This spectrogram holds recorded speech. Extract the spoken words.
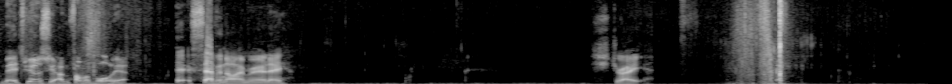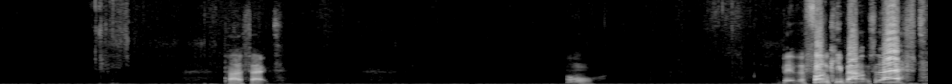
Mate, to be honest with you, I haven't found my ball yet. It's seven iron really. Straight. Perfect. Oh. Bit of a funky bounce left.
